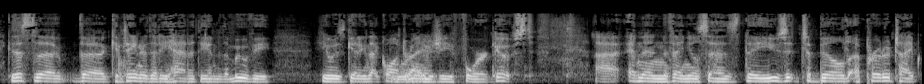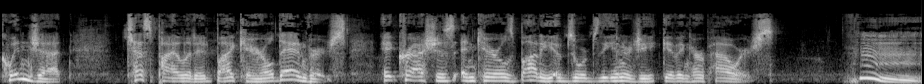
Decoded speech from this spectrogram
because that's the the container that he had at the end of the movie. He was getting that quantum Right. energy for Ghost, uh, and then Nathaniel says they use it to build a prototype Quinjet. Test piloted by Carol Danvers. It crashes and Carol's body absorbs the energy, giving her powers. Hmm.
